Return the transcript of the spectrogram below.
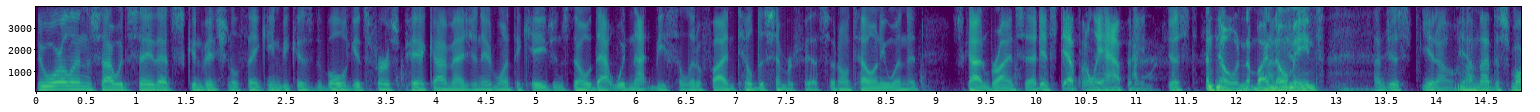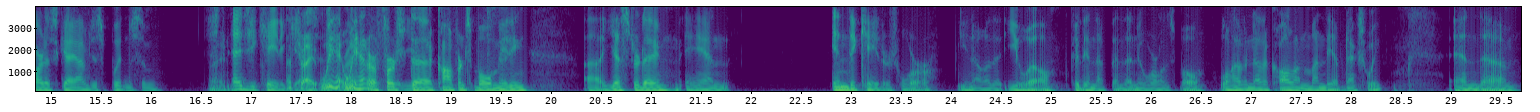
New Orleans, I would say that's conventional thinking because the bowl gets first pick. I imagine they'd want the Cajuns, though that would not be solidified until December 5th. So don't tell anyone that Scott and Bryan said it's definitely happening. Just no no- by I'm no just- means I'm just, you know, Yeah. I'm not the smartest guy. I'm just putting some, just educated That's guesses. right. We had, we had our first uh, conference bowl meeting uh, yesterday, and indicators were, you know, that UL could end up in the New Orleans Bowl. We'll have another call on Monday of next week, and um,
